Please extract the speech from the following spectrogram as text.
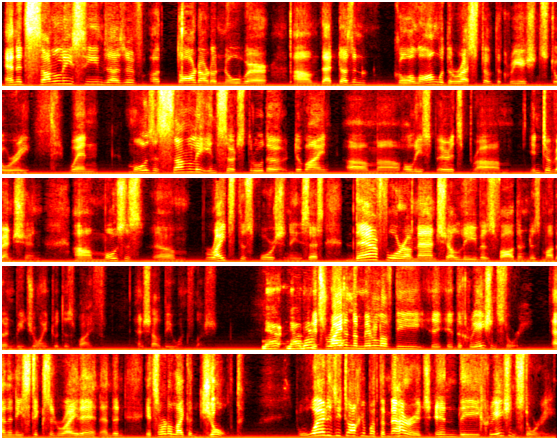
and it suddenly seems as if a thought out of nowhere um, that doesn't go along with the rest of the creation story when Moses suddenly inserts through the divine um, uh, Holy Spirit's um, intervention, um, Moses um, writes this portion and he says, Therefore a man shall leave his father and his mother and be joined with his wife and shall be one flesh. Now, now that's It's right in the middle of the, the the creation story. And then he sticks it right in. And then it's sort of like a jolt. Why is he talking about the marriage in the creation story?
